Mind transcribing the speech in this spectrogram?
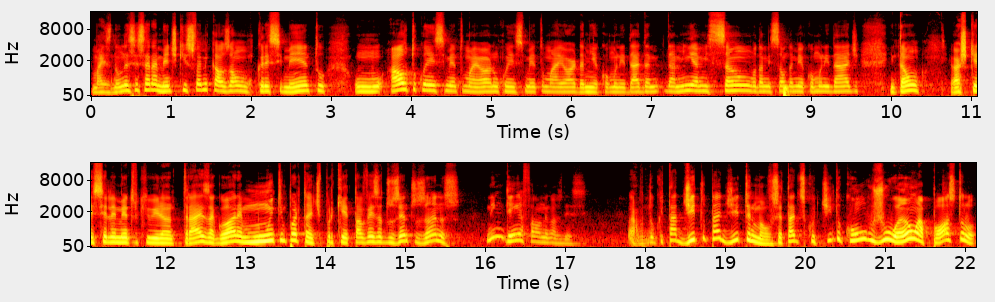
Mas não necessariamente que isso vai me causar um crescimento, um autoconhecimento maior, um conhecimento maior da minha comunidade, da, da minha missão ou da missão da minha comunidade. Então, eu acho que esse elemento que o Irã traz agora é muito importante, porque talvez há 200 anos ninguém ia falar um negócio desse. Ah, do que está dito, está dito, irmão. Você está discutindo com o João, apóstolo.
